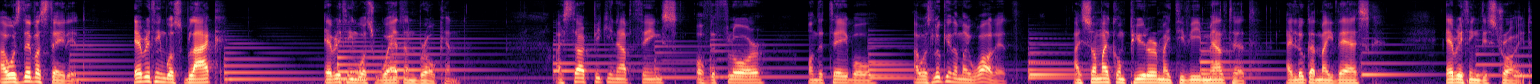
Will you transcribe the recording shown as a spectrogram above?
I was devastated. Everything was black, everything was wet and broken. I started picking up things off the floor, on the table. I was looking at my wallet. I saw my computer, my TV melted. I looked at my desk, everything destroyed.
